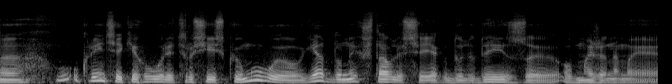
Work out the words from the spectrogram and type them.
Е, Українці, які говорять російською мовою, я до них ставлюся як до людей з обмеженими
